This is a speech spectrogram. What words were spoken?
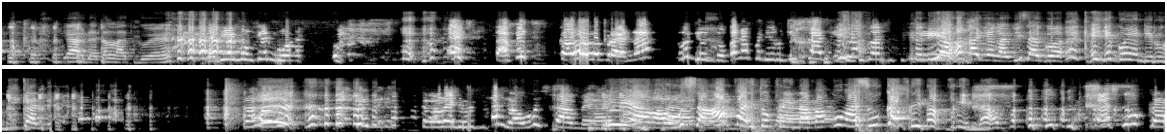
ya udah telat gue. Jadi mungkin buat eh tapi kalau lo berenak lo diuntungkan apa dirugikan? Itu juga itu dia makanya nggak bisa gue. Kayaknya gue yang dirugikan. kalau yang dirugikan nggak usah, Mel. Iya, nggak usah. Apa itu prenup? Aku nggak suka prenup prenup. Nggak suka,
